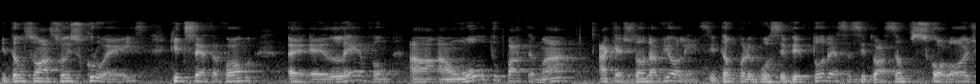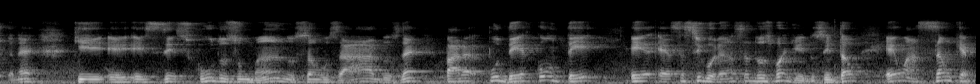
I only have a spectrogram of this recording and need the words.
Então, são ações cruéis que, de certa forma, é, é, levam a, a, um outro patamar a questão da violência. Então, por você vê toda essa situação psicológica, né, que esses escudos humanos são usados, né, para poder conter essa segurança dos bandidos. Então, é uma ação que é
